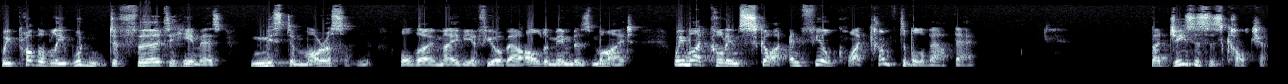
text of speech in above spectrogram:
we probably wouldn't defer to him as Mr. Morrison, although maybe a few of our older members might. We might call him Scott and feel quite comfortable about that. But Jesus' culture,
